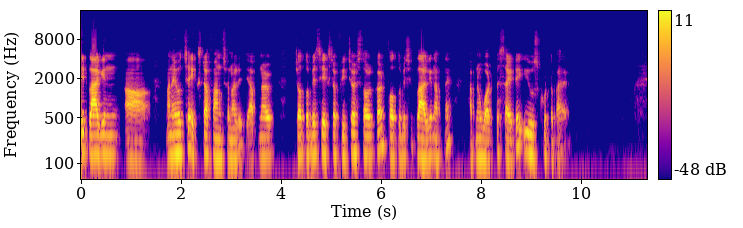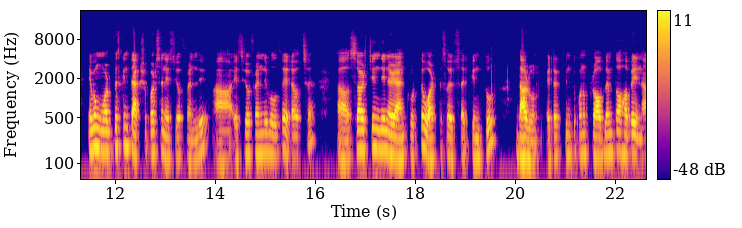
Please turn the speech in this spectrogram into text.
এই প্লাগ ইন মানে হচ্ছে এক্সট্রা ফাংশনালিটি আপনার যত বেশি এক্সট্রা ফিচার্স দরকার, তত বেশি প্লাগ ইন আপনি আপনার ওয়ার্ডপ্রেস সাইটে ইউজ করতে পারেন। এবং ওয়ার্ডপ্রেস কিন্তু একশো percent SEO friendly SEO friendly বলতে এটা হচ্ছে সার্চ ইঞ্জিনে র্যাঙ্ক করতে ওয়ার্ডপ্রেস ওয়েবসাইট কিন্তু দারুণ। এটা কিন্তু কোনো প্রবলেম তো হবেই না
